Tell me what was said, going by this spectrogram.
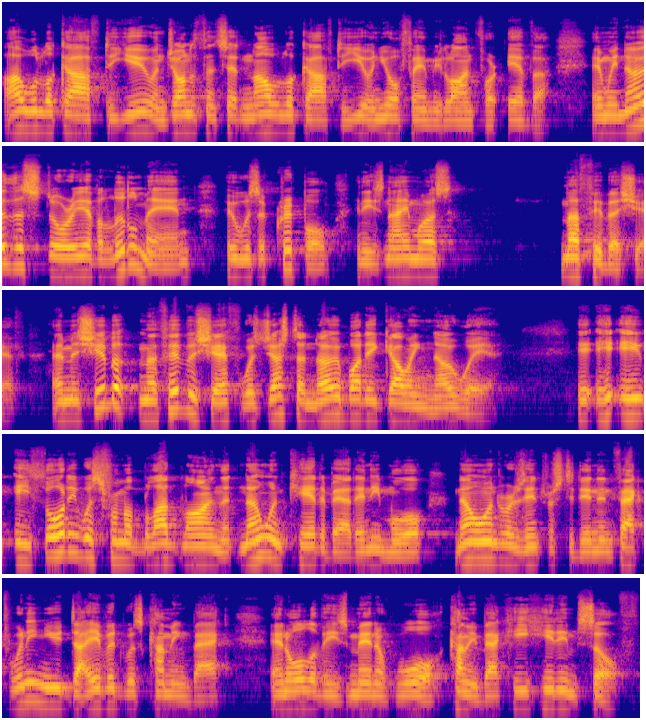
I will look after you. And Jonathan said, And I will look after you and your family line forever. And we know the story of a little man who was a cripple, and his name was Mephibosheth. And Mephibosheth was just a nobody going nowhere. He, he, he, thought he was from a bloodline that no one cared about anymore, no one was interested in. In fact, when he knew David was coming back and all of his men of war coming back, he hid himself.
